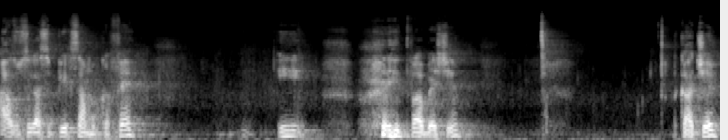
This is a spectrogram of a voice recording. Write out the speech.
Аз до сега си пиех само кафе и И това беше. Така че,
